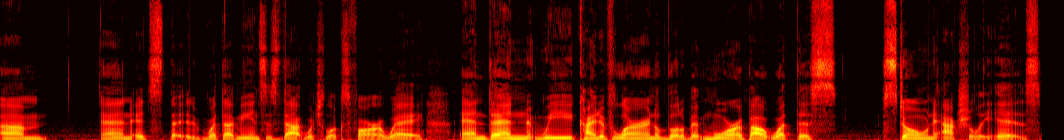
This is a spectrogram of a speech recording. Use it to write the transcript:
Um, and it's th- what that means is that which looks far away. And then we kind of learn a little bit more about what this stone actually is.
